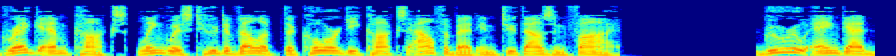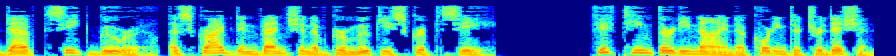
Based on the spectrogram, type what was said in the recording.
Greg M. Cox, linguist who developed the Coorgi-Cox alphabet in 2005. Guru Angad Dev, Sikh guru, ascribed invention of Gurmukhi script c. 1539 according to tradition.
